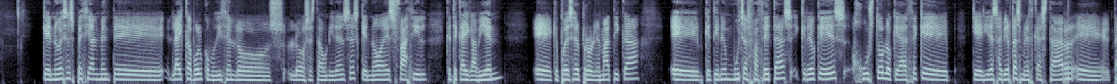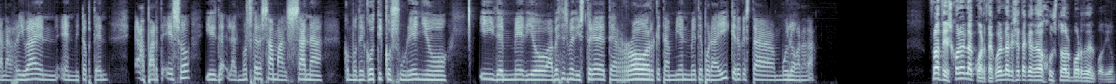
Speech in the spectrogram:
que no es especialmente likable, como dicen los, los estadounidenses, que no es fácil que te caiga bien, eh, que puede ser problemática, eh, que tiene muchas facetas. Creo que es justo lo que hace que que Heridas Abiertas merezca estar eh, tan arriba en, mi top ten. Aparte eso, y la atmósfera esa malsana, como de gótico sureño y de medio, a veces medio historia de terror que también mete por ahí, creo que está muy lograda. Francis, ¿cuál es la cuarta? ¿Cuál es la que se te ha quedado justo al borde del podio?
